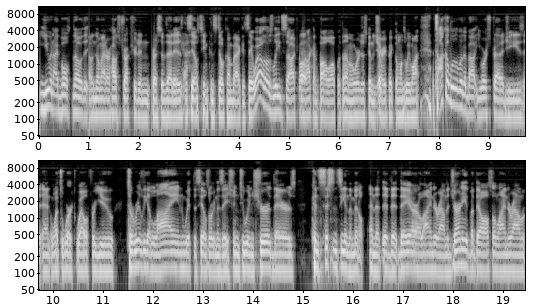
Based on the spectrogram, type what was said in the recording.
You and I both know that no matter how structured and impressive that is, Yeah. the sales team can still come back and say, well, those leads suck. and Oh. We're not going to follow up with them and we're just going to Yep. cherry pick the ones we want. Talk a little bit about your strategies and what's worked well for you to really align with the sales organization to ensure there's consistency in the middle and that, that they are aligned around the journey, but they're also aligned around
